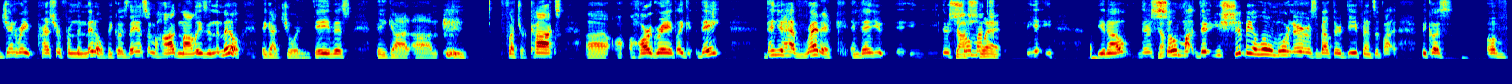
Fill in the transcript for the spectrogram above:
generate pressure from the middle because they have some hog mollies in the middle. They got Jordan Davis, they got um, Fletcher Cox, uh, Hargrave. Like they then you have Reddick, and then you there's Josh so much. Sweat. You, you know, there's yep. so much. There, you should be a little more nervous about their defense if I because of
